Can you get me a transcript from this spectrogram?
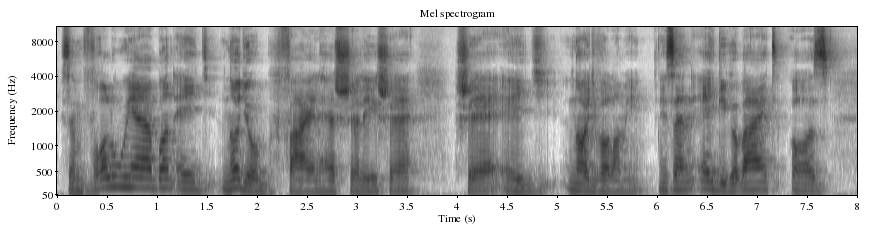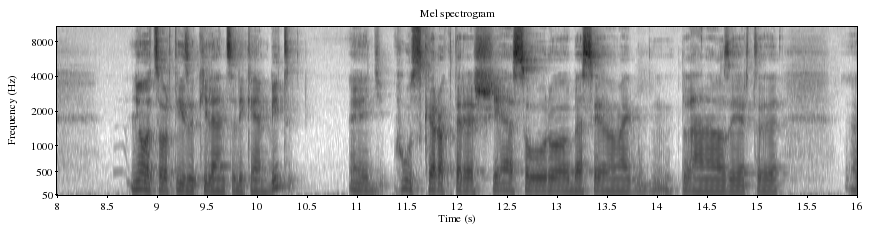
hiszen valójában egy nagyobb fájl hesselése se egy nagy valami. Hiszen 1 gigabyte az 8x10 bit, egy 20 karakteres jelszóról beszélve, meg pláne azért ö, ö,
